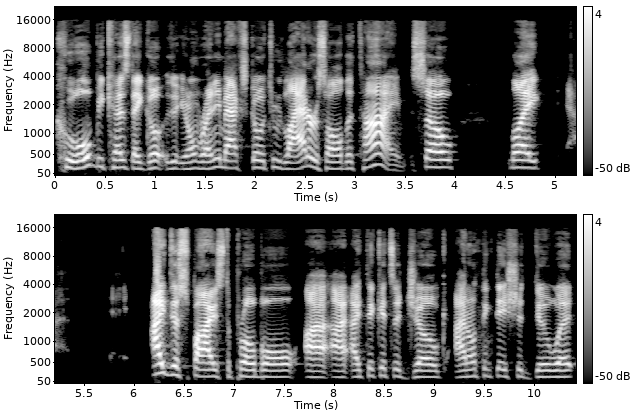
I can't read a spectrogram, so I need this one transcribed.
cool because they go, you know, running backs go through ladders all the time. So, like, I despise the Pro Bowl. I, I, I think it's a joke. I don't think they should do it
